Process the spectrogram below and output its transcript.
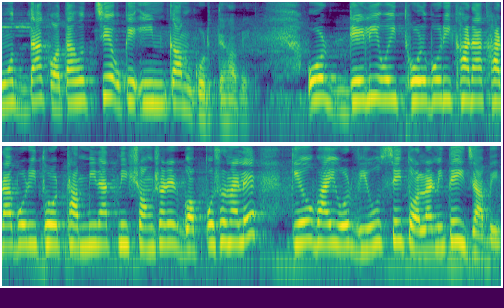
মোদ্দা কথা হচ্ছে, ওকে ইনকাম করতে হবে। ওর ডেলি ওই থোর বড়ি, খাড়া খাড়া বড়ি থোর ঠাম্মি নাতনির সংসারের গপ্প শোনালে কেউ ভাই ওর ভিউজ সেই তলানিতেই যাবে।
